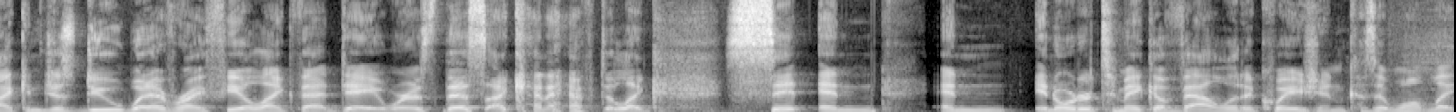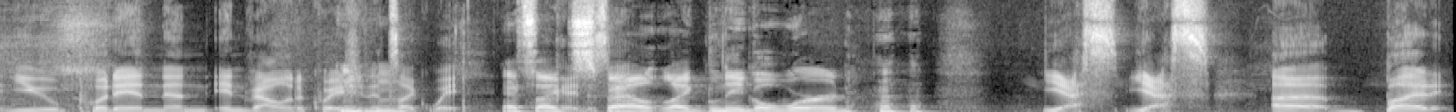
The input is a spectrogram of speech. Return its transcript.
I can just do whatever I feel like that day. Whereas this, I kind of have to like sit and and in order to make a valid equation, because it won't let you put in an invalid equation. It's like wait, it's like okay, does that- spelled like legal word Yes, yes. Uh, but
